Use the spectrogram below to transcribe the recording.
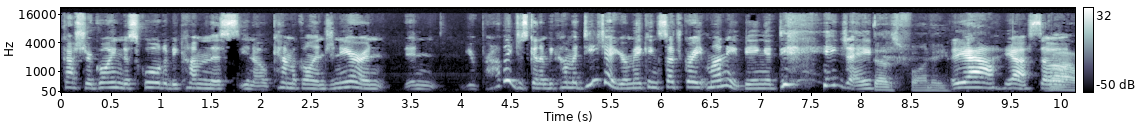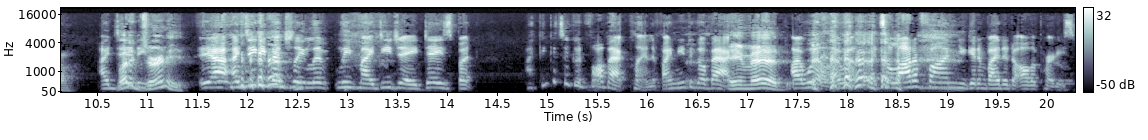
"Gosh, you're going to school to become this, you know, chemical engineer, and and you're probably just going to become a DJ. You're making such great money being a DJ." That's funny. Yeah, yeah. So. Wow I did. What a journey! Yeah, I did eventually live, leave my DJ days, but I think it's a good fallback plan. If I need to go back, amen. I will. I will. It's a lot of fun. You get invited to all the parties.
